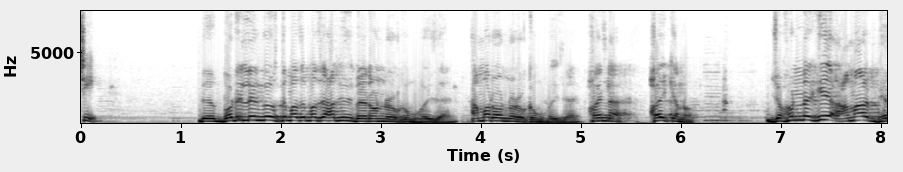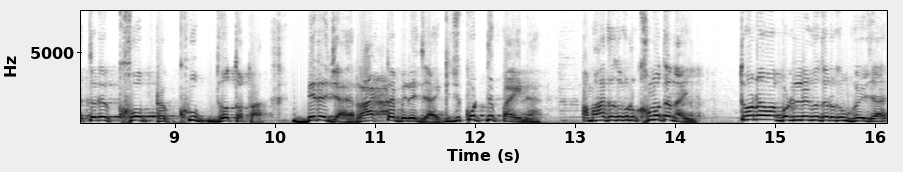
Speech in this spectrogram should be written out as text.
জি। বডি ল্যাঙ্গুয়েজ তো মাঝে মাঝে আজিজ ভাইয়ের অন্যরকম হয়ে যায় আমার অন্যরকম হয়ে যায়। হয় না? হয় কেন? যখন নাকি আমার ভেতরের ক্ষোভটা ক্ষুব্ধতাটা বেড়ে যায় রাগটা বেড়ে যায় কিছু করতে পাই না আমার হাতে তো কোনো ক্ষমতা নাই তখন আমার বডি ল্যাঙ্গুয়েজ এরকম হয়ে যায়।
